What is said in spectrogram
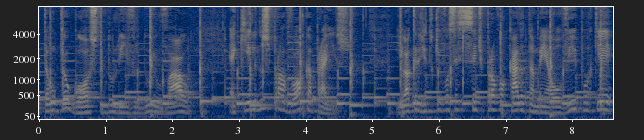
Então, o que eu gosto do livro do Yuval é que ele nos provoca para isso. E eu acredito que você se sente provocado também a ouvir, porque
